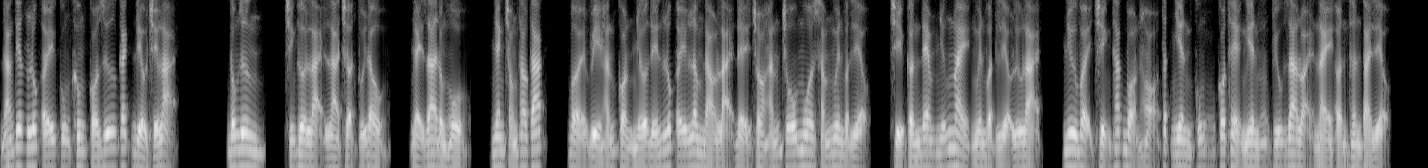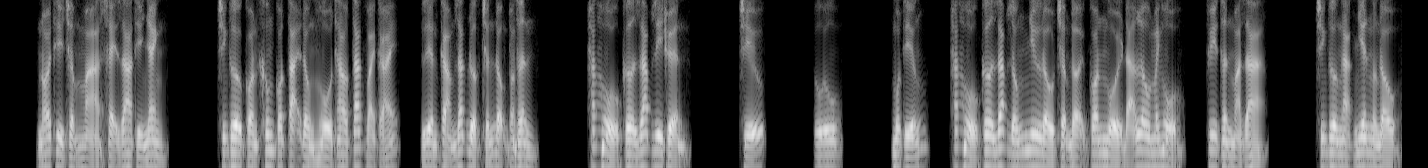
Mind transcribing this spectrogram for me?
Đáng tiếc lúc ấy cũng không có giữ cách điều chế lại đông dưng trịnh thừa lại là trợn túi đầu, nhảy ra đồng hồ, nhanh chóng thao tác, bởi vì hắn còn nhớ đến lúc ấy lâm đào lại để cho hắn chỗ mua sắm nguyên vật liệu, chỉ cần đem những này nguyên vật liệu lưu lại, như vậy trịnh thác bọn họ tất nhiên cũng có thể nghiên cứu ra loại này ẩn thân tài liệu. Nói thì chậm mà xảy ra thì nhanh. Trịnh thừa còn không có tại đồng hồ thao tác vài cái, liền cảm giác được chấn động toàn thân. Hắc hổ cơ giáp di chuyển. Chiếu u một tiếng, hắc hổ cơ giáp giống như đầu chậm đợi con mồi đã lâu mánh hổ, phi thân mà ra. Trịnh thừa ngạc nhiên ngầm đầu,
